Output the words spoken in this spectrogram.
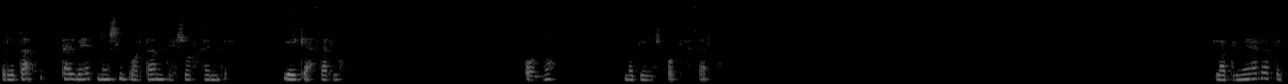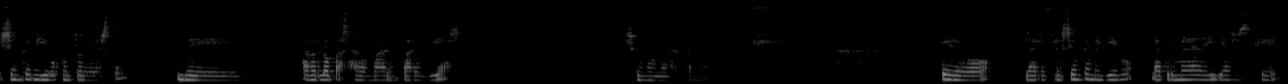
Pero tal, tal vez no es importante, es urgente y hay que hacerlo. O no, no tienes por qué hacerlo. La primera reflexión que me llevo con todo esto, de haberlo pasado mal un par de días, soy muy mala enferma, pero la reflexión que me llevo, la primera de ellas es que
